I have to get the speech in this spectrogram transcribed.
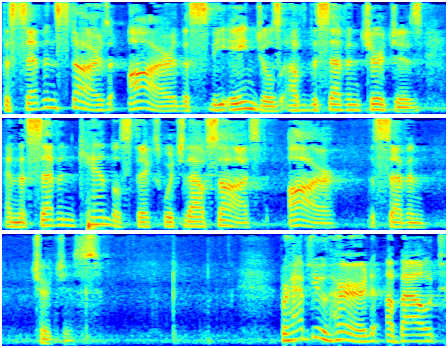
The seven stars are the, the angels of the seven churches, and the seven candlesticks which thou sawest are the seven churches. Perhaps you heard about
